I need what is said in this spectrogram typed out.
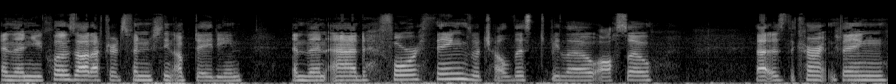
and then you close out after it's finishing updating, and then add four things, which I'll list below. Also, that is the current thing.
